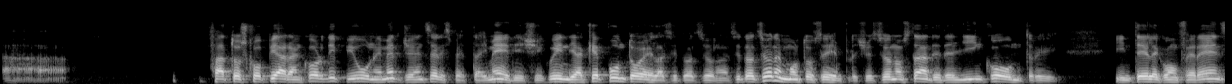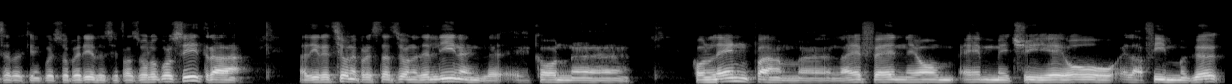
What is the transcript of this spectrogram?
ha, fatto scoppiare ancora di più un'emergenza rispetto ai medici. Quindi a che punto è la situazione? La situazione è molto semplice, sono stati degli incontri in teleconferenza, perché in questo periodo si fa solo così, tra la direzione prestazione dell'INEL eh, con, eh, con l'ENPAM, la FNOMCEO e la FIMG,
